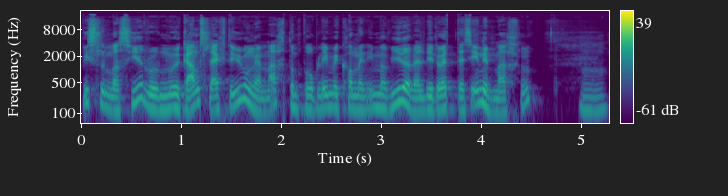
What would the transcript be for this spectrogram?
bisschen massiert oder nur ganz leichte Übungen macht und Probleme kommen immer wieder, weil die Leute das eh nicht machen, mhm.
